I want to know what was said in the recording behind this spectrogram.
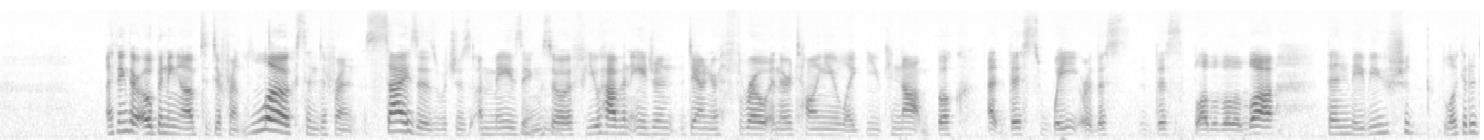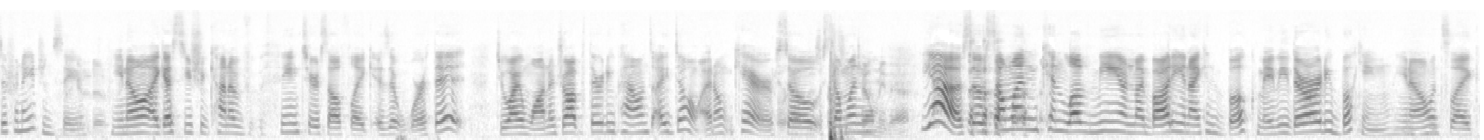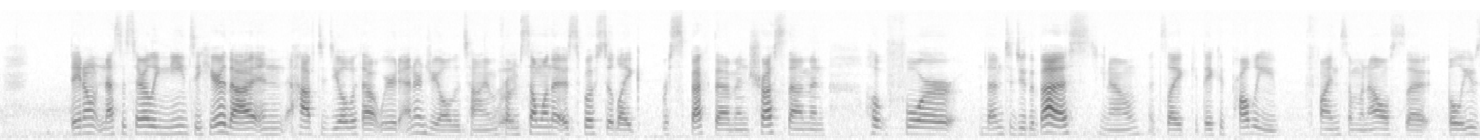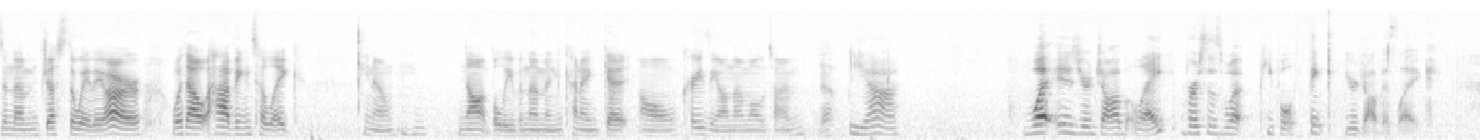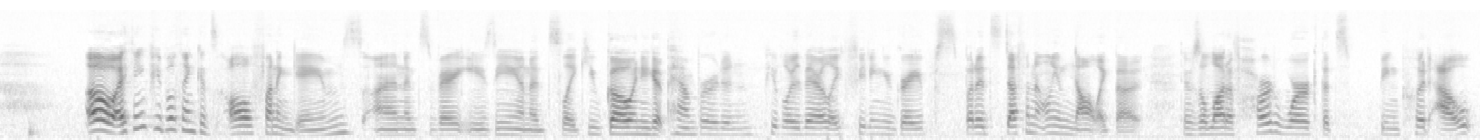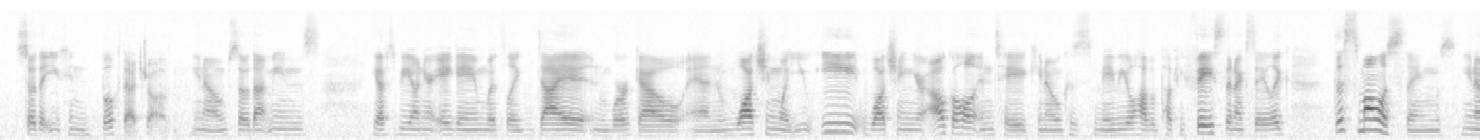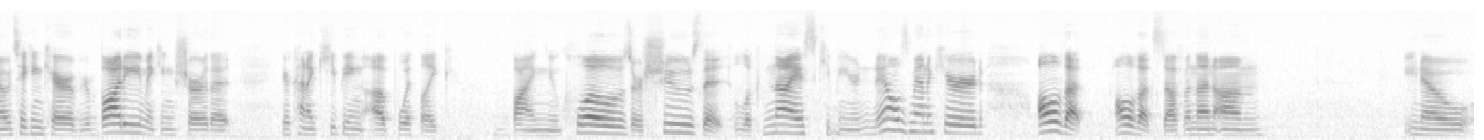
I think they're opening up to different looks and different sizes, which is amazing. So mm-hmm. if you have an agent down your throat and they're telling you like you cannot book at this weight or this this blah blah blah blah blah, then maybe you should look at a different agency. Look at a different- You know, I guess you should kind of think to yourself like, is it worth it? Do I want to drop 30 pounds? I don't. I don't care. Or so someone tell me that. yeah, so someone can love me and my body and I can book, maybe they're already booking, you know? Mm-hmm. It's like they don't necessarily need to hear that and have to deal with that weird energy all the time from someone that is supposed to like respect them and trust them and hope for them to do the best, you know? It's like they could probably find someone else that believes in them just the way they are without having to like, you know, mm-hmm. not believe in them and kind of get all crazy on them all the time. Yeah. Yeah. What is your job like versus what people think your job is like? Oh, I think people think it's all fun and games and it's very easy and it's like you go and you get pampered and people are there like feeding you grapes, but it's definitely not like that. There's a lot of hard work that's being put out so that you can book that job, you know? So that means you have to be on your A game with like diet and workout and watching what you eat, watching your alcohol intake, you know, cuz maybe you'll have a puffy face the next day like the smallest things, you know, taking care of your body, making sure that you're kind of keeping up with like buying new clothes or shoes that look nice, keeping your nails manicured, all of that, all of that stuff. And then, um, you know,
